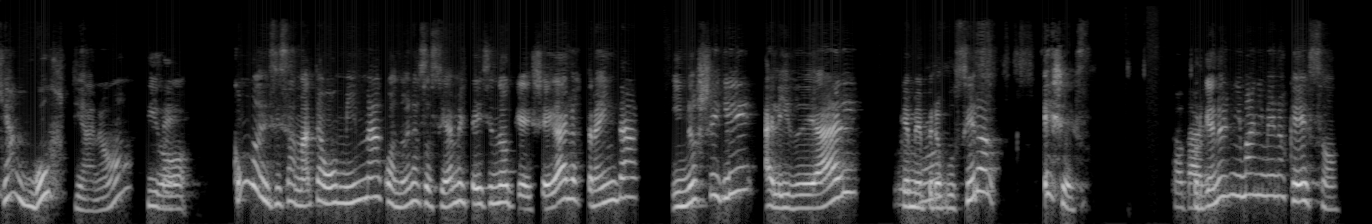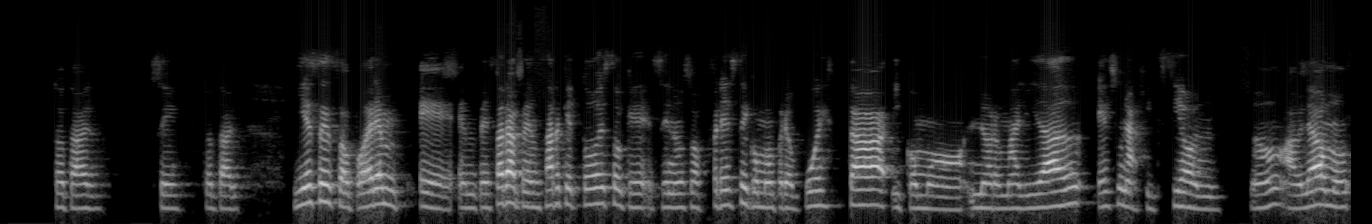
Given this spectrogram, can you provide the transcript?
qué angustia, ¿no? Digo, ¿cómo decís amate a vos misma cuando una sociedad me está diciendo que llegué a los 30 y no llegué al ideal que me propusieron ellos? Total. Porque no es ni más ni menos que eso. Total, sí, total. Y es eso, poder em, eh, empezar a pensar que todo eso que se nos ofrece como propuesta y como normalidad es una ficción, ¿no? Hablábamos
